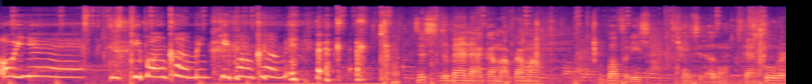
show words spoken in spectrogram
Oh yeah, just keep on coming, keep on coming. This is the band that I got my grandma. Both of these. Can't see the other one. Vancouver,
